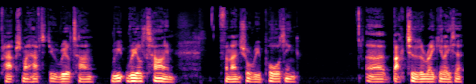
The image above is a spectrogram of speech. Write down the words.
perhaps might have to do real time re- real time financial reporting uh, back to the regulator.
